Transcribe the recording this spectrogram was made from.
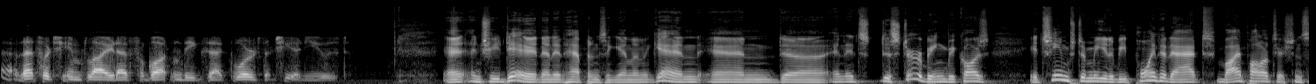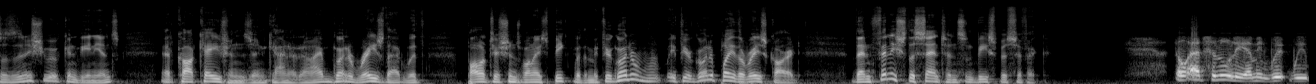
Uh, that's what she implied. I've forgotten the exact words that she had used. And, and she did, and it happens again and again, and uh, and it's disturbing because it seems to me to be pointed at by politicians as an issue of convenience at Caucasians in Canada. I'm going to raise that with politicians when I speak with them. If you're going to if you're going to play the race card, then finish the sentence and be specific. No, absolutely. I mean, we, we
